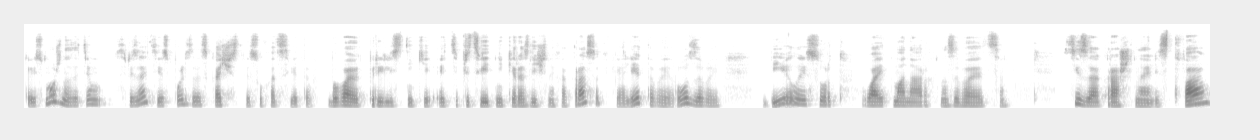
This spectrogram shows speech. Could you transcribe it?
То есть можно затем срезать и использовать в качестве сухоцветов. Бывают прилистники, эти прицветники различных окрасок, фиолетовые, розовые, белый сорт White Monarch называется, сизоокрашенная листва.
